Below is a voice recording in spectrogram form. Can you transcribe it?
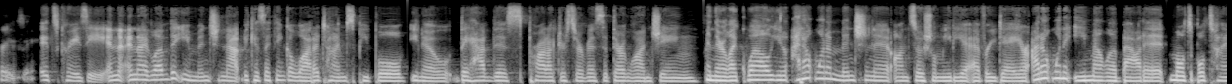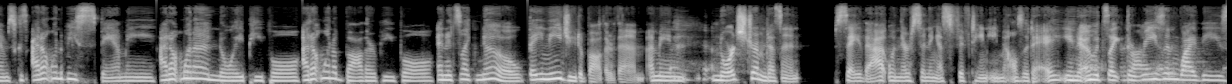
crazy. It's crazy. And and I love that you mentioned that because I think a lot of times people, you know, they have this product or service that they're launching and they're like, well, you know, I don't want to mention it on social media every day or I don't want to email about it multiple times because I don't want to be spammy. I don't want to annoy people. I don't want to bother people. And it's like, no, they need you to bother them. I mean, yeah. Nordstrom doesn't say that when they're sending us 15 emails a day you know it's like the reason why these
